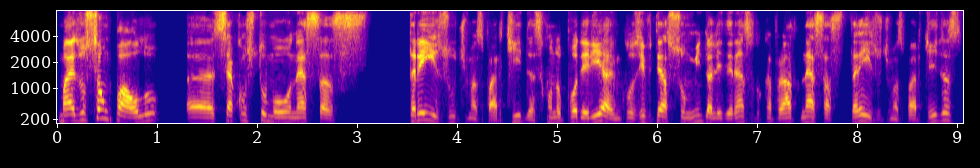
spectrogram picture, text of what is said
Mas o São Paulo uh, se acostumou nessas três últimas partidas, quando poderia, inclusive, ter assumido a liderança do campeonato nessas três últimas partidas,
